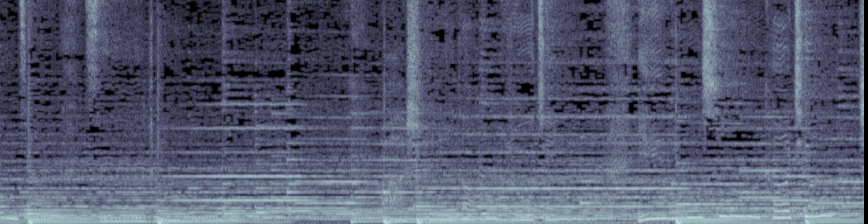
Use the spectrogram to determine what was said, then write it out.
回荡在四周。那事到如今已无所可求，这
